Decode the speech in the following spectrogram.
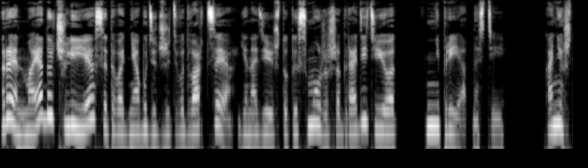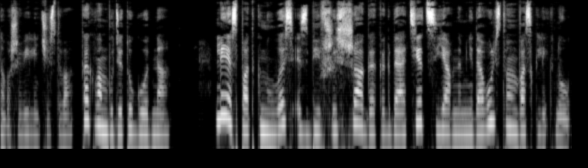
«Рен, моя дочь Лия с этого дня будет жить во дворце. Я надеюсь, что ты сможешь оградить ее от неприятностей». «Конечно, Ваше Величество, как вам будет угодно». Лея споткнулась, сбившись с шага, когда отец с явным недовольством воскликнул.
